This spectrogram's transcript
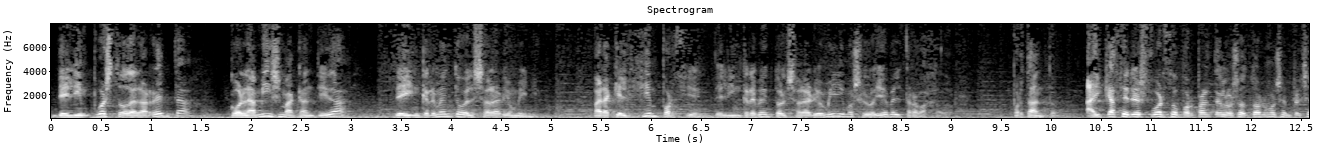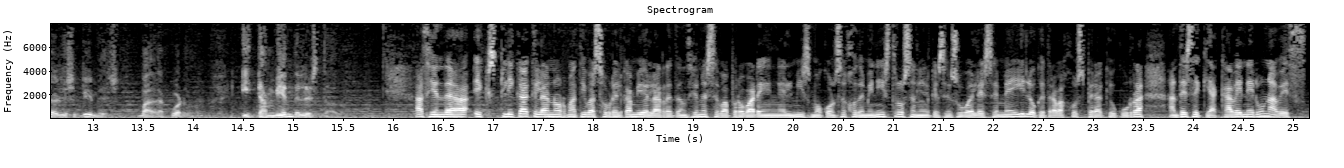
del impuesto de la renta con la misma cantidad de incremento del salario mínimo para que el 100% del incremento del salario mínimo se lo lleve el trabajador. Por tanto, hay que hacer esfuerzo por parte de los autónomos, empresarios y pymes. Va, de acuerdo. Y también del Estado. Hacienda explica que la normativa sobre el cambio de las retenciones se va a aprobar en el mismo Consejo de Ministros en el que se sube el SMI, lo que trabajo espera que ocurra antes de que acabe enero una vez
